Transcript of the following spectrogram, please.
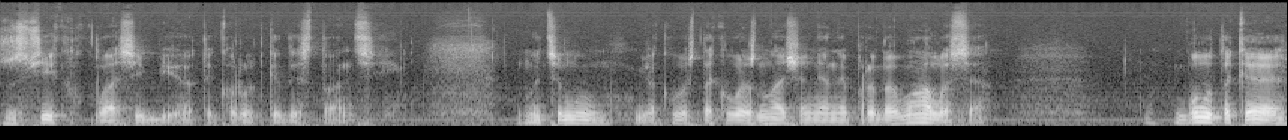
з всіх в класі бігати короткі дистанції. Ну, цьому якогось такого значення не придавалося. Було таке,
